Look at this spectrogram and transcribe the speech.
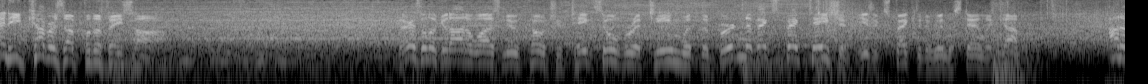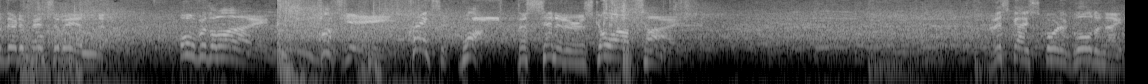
And he covers up for the face-off. There's a look at Ottawa's new coach who takes over a team with the burden of expectation. He's expected to win the Stanley Cup. Out of their defensive end. Over the line. Pothier cranks it. Blocked. The Senators go offside. This guy scored a goal tonight,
